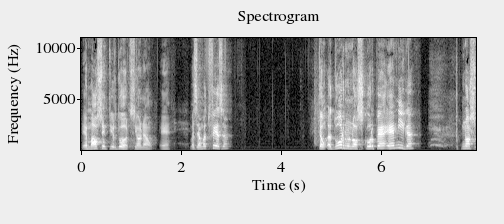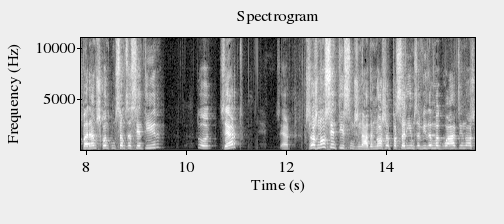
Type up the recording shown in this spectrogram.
É mau sentir dor, sim ou não? É. Mas é uma defesa. Então, a dor no nosso corpo é, é amiga. Porque nós paramos quando começamos a sentir dor. Certo? Certo. Se nós não sentíssemos nada, nós passaríamos a vida magoados e nós.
